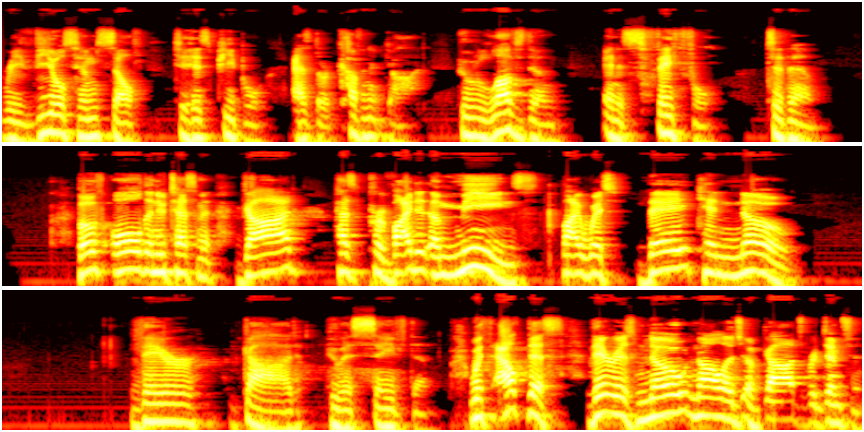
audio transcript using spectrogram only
reveals himself to his people as their covenant God who loves them and is faithful to them. Both Old and New Testament, God has provided a means by which they can know their God who has saved them. Without this, there is no knowledge of God's redemption.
